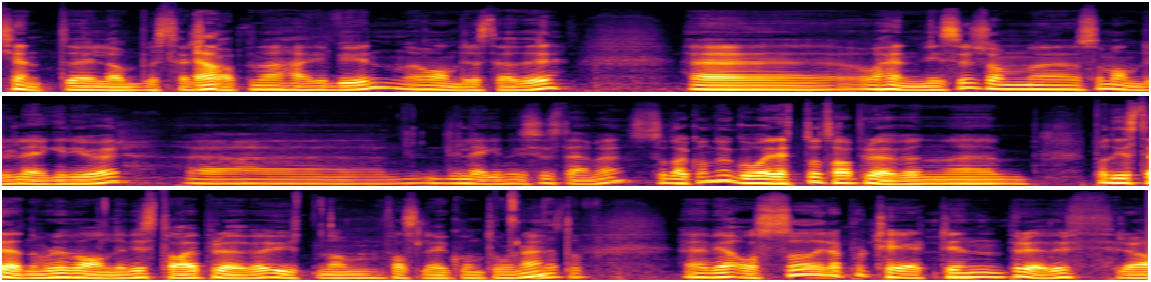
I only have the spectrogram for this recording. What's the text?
kjente lab-selskapene ja. her i byen og andre steder. Eh, og henviser som, som, andre leger gjør. Eh, de legene i systemet. Så da kan du gå rett og ta prøven eh, på de stedene hvor du vanligvis tar prøve utenom fastlegekontorene. Eh, vi har også rapportert inn prøver fra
